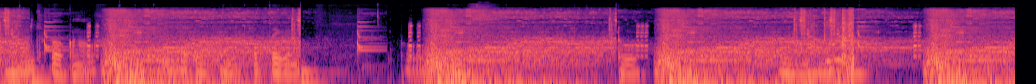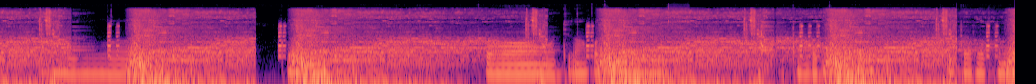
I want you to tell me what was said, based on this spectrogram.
പതിനഞ്ച് ടോക്കൺ ഓഫ് പത്തേക്കാണ് ഇപ്പോൾ നൂറ്റി നാൽപ്പത്തൊമ്പത് അറുപത്തിരണ്ട്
